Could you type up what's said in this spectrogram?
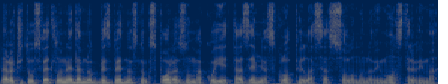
naročito u svetlu nedavnog bezbednostnog sporazuma koji je ta zemlja sklopila sa Solomonovim ostravima.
